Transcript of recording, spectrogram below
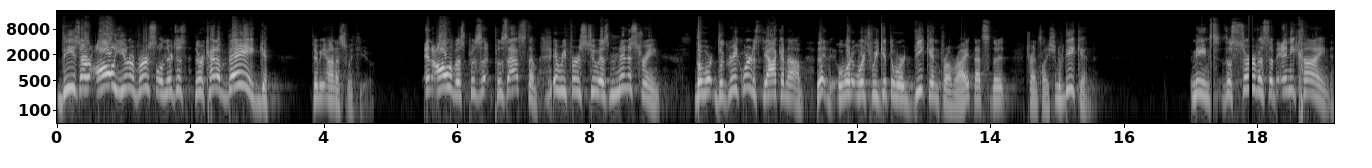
these are all universal and they're just, they're kind of vague, to be honest with you. And all of us possess them. It refers to as ministering. The, word, the Greek word is diakonom, which we get the word deacon from, right? That's the translation of deacon. It means the service of any kind.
